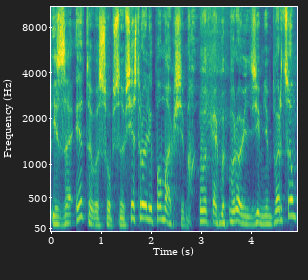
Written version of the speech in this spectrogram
Из-за этого, собственно, все строили по максимуму. Вот как бы вровень с Зимним дворцом.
